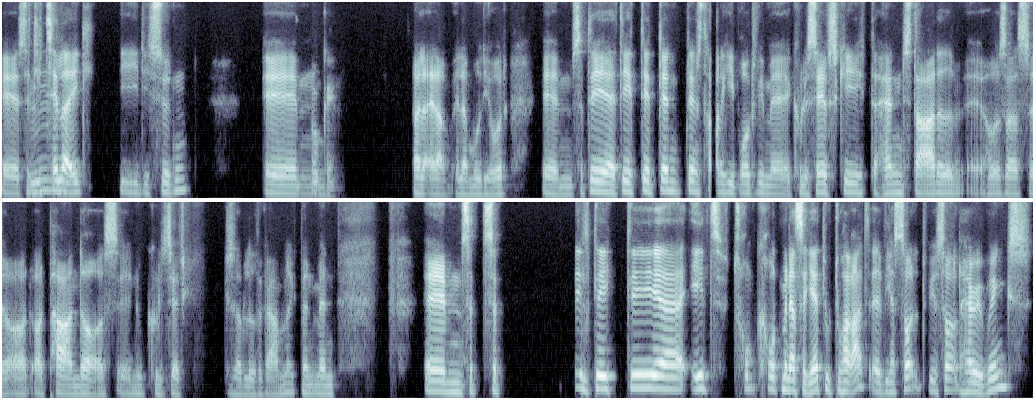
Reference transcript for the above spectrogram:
Øh, så de mm. tæller ikke i de 17. Øhm, okay. Eller, eller, eller mod de 8. Øhm, så det, det, det, den, den strategi brugte vi med Kulisevski, da han startede øh, hos os, og, og et par andre også. Øh, nu er Kulisevski så blevet for gammel, ikke? men, men øhm, så, så det, det er et trumkort, men altså ja, du, du har ret, vi har solgt, vi har solgt Harry Winks,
